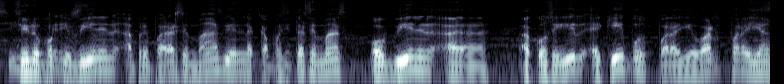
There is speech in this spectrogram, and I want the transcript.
sino porque vienen a prepararse más, vienen a capacitarse más o vienen a, conseguir equipos para llevar para allá,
